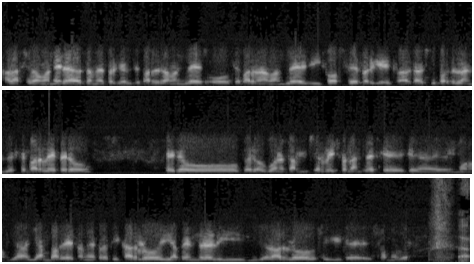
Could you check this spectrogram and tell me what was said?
a la seva manera, també perquè el que parles en anglès o te parlen en anglès i costa, perquè clar, cadascú parla l'anglès que parle, però, però, però bueno, també serveix per l'anglès, que, que bueno, ja, ja em va bé també practicar-lo i aprendre'l i millorar-lo, o sigui que està molt bé. Eh,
